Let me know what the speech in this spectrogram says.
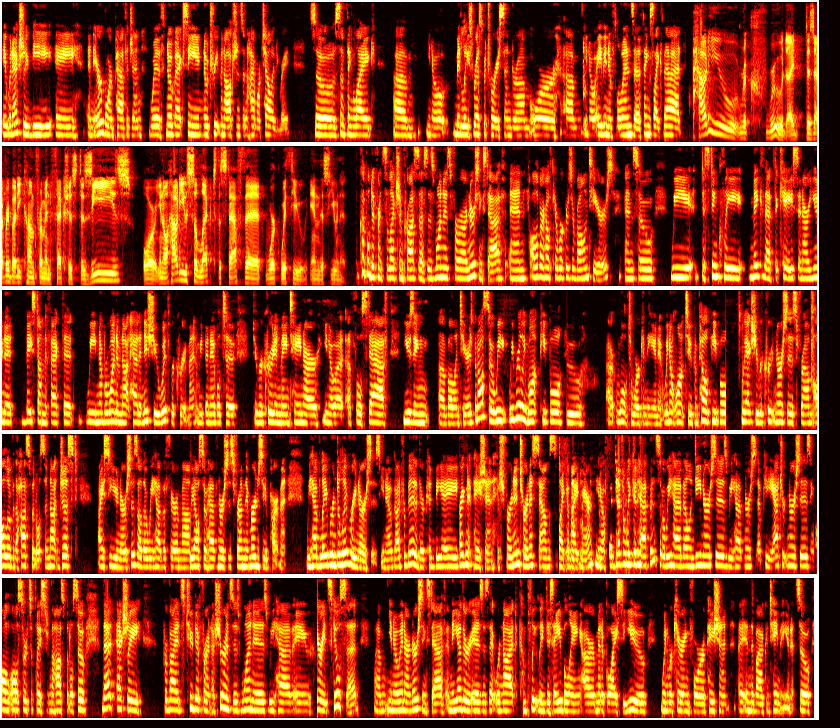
it would actually be a an airborne pathogen with no vaccine, no treatment options, and a high mortality rate. So something like um, you know Middle East respiratory syndrome or um, you know avian influenza, things like that. How do you recruit? I, does everybody come from infectious disease, or you know how do you select the staff that work with you in this unit? A couple different selection processes. One is for our nursing staff, and all of our healthcare workers are volunteers. And so we distinctly make that the case in our unit based on the fact that we, number one, have not had an issue with recruitment. We've been able to, to recruit and maintain our, you know, a, a full staff using uh, volunteers. But also, we, we really want people who are, want to work in the unit. We don't want to compel people. We actually recruit nurses from all over the hospital. So not just ICU nurses, although we have a fair amount. We also have nurses from the emergency department. We have labor and delivery nurses. You know, God forbid there could be a pregnant patient, which for an internist sounds like a nightmare. you know, it definitely could happen. So we have L and D nurses, we have nurse, uh, pediatric nurses, all all sorts of places from the hospital. So that actually provides two different assurances. One is we have a varied skill set, um, you know, in our nursing staff, and the other is is that we're not completely disabling our medical ICU when we're caring for a patient uh, in the biocontainment unit. So,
